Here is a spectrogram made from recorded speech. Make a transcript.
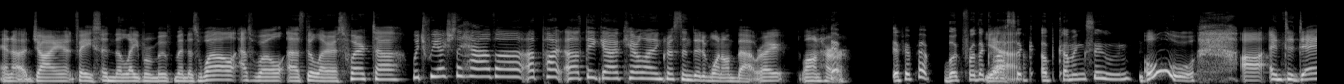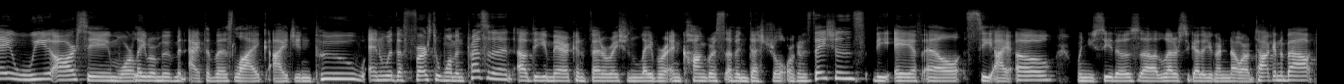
and a giant face in the labor movement as well, as well as Dolores Huerta which we actually have a, a pot. I think uh, Caroline and Kristen did one on that, right? On her. Yep. Yep, yep, yep. Look for the Yeah. classic upcoming soon. Oh, uh, and today we are seeing more labor movement activists like Ai-jen Poo, and with the first woman president of the American Federation Labor and Congress of Industrial Organizations, the AFL-CIO. When you see those uh, letters together, you're going to know what I'm talking about.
